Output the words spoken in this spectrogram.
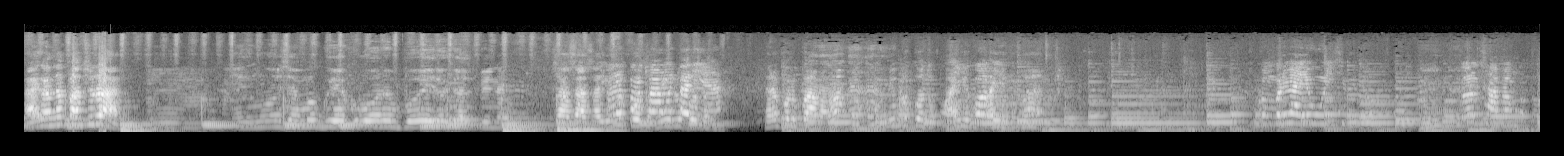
Ay kan na pansura. Mo siya magkuya ko mo ng boy ng dasbin na. Sa sa sa Ano ko to, mata ko to. niya? Ano pa mama? Yung ko to. Ayo ko ayo ko ma. Kumpari ma yung uwi si Bito. Walang sabang mo to.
